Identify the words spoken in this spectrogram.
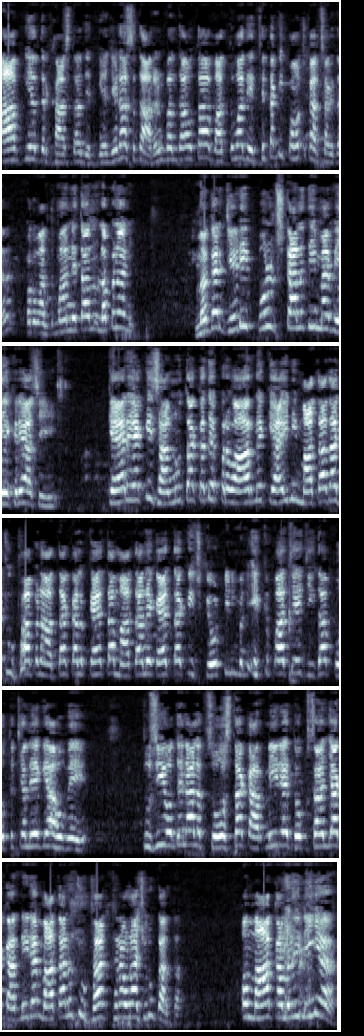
ਆਪ ਦੀਆਂ ਦਰਖਾਸਤਾਂ ਦਿੱਤੀਆਂ। ਜਿਹੜਾ ਸਧਾਰਨ ਬੰਦਾ, ਉਹ ਤਾਂ ਵੱਧ ਤੋਂ ਵੱਧ ਇੱਥੇ ਤੱਕ ਹੀ ਪਹੁੰਚ ਕਰ ਸਕਦਾ ਨਾ। ਭਗਵੰਤ ਮਾਨ ਨੇ ਤਾਂ ਉਹਨੂੰ ਲੱਭਣਾ ਨਹੀਂ। ਮਗਰ ਜਿਹੜੀ ਪੁਲਿਸ ਕੱਲ ਦੀ ਮੈਂ ਵੇਖ ਰਿਹਾ ਸੀ, ਕਹਿ ਰਿਹਾ ਕਿ ਸਾਨੂੰ ਤਾਂ ਕਦੇ ਪਰਿਵਾਰ ਨੇ ਕਿਹਾ ਹੀ ਨਹੀਂ, ਮਾਤਾ ਦਾ ਝੂਠਾ ਬਣਾਤਾ ਕੱਲ ਕਹਿਤਾ, ਮਾਤਾ ਨੇ ਕਹਿਤਾ ਕਿ ਸਿਕਿਉਰਿਟੀ ਨਹੀਂ ਮੰਨੀ ਇੱਕ ਪਾਸੇ ਜਿਹਦਾ ਪੁੱਤ ਚਲੇ ਗਿਆ ਹੋਵੇ, ਤੁਸੀਂ ਉਹਦੇ ਨਾਲ ਅਫਸੋਸ ਤਾਂ ਕਰ ਨਹੀਂ ਰਹੇ, ਦੁੱਖ ਸਾਂਝਾ ਕਰ ਨਹੀਂ ਰਹੇ, ਮਾਤਾ ਨੂੰ ਝੂਠਾ ਠਹਿਰਾਉਣਾ ਸ਼ੁਰੂ ਕਰਤਾ। ਉਹ ਮਾਂ ਕਮਲੀ ਨਹੀਂ ਆ।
